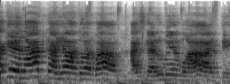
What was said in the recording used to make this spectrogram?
একে আটকাইয়া দরবাম। আজকে রুমের মধ্যে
